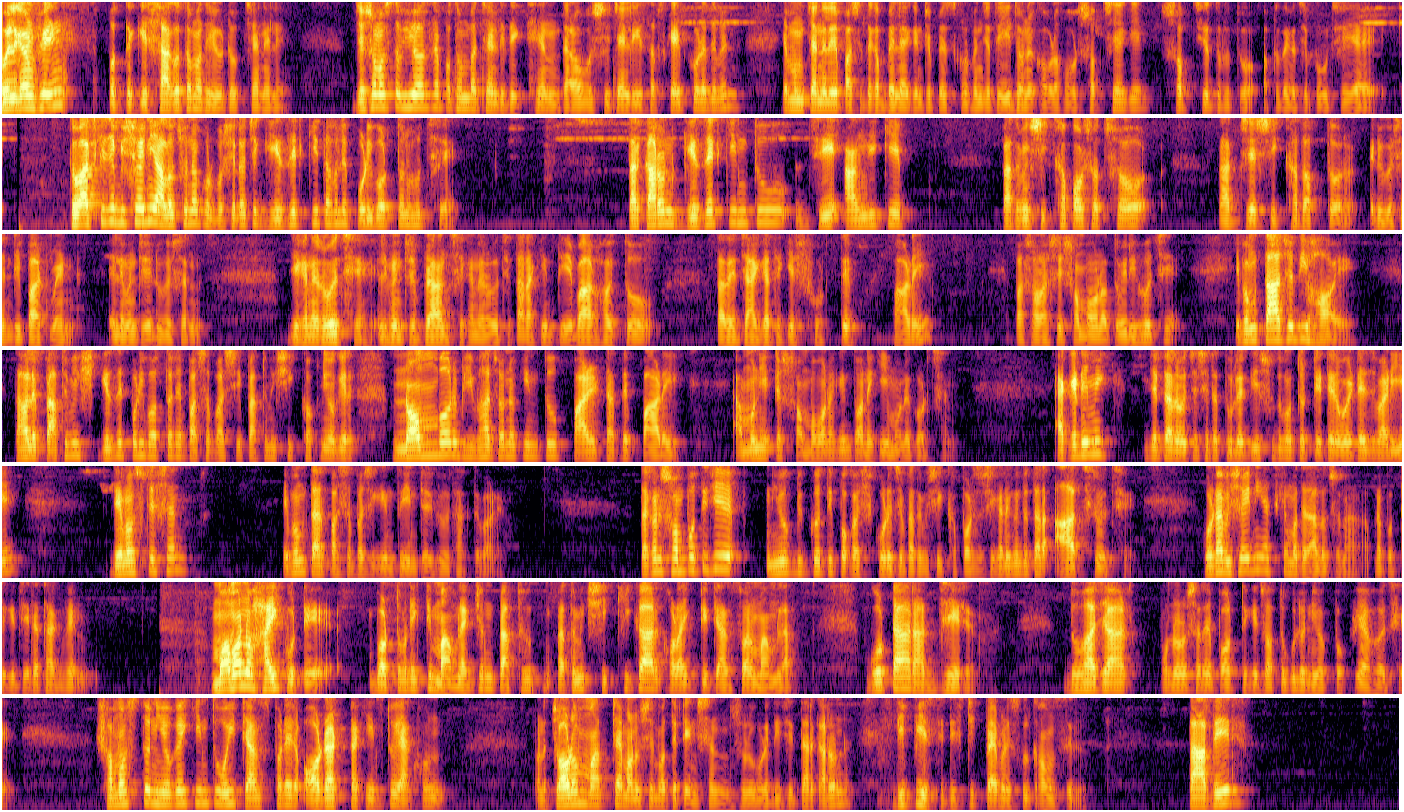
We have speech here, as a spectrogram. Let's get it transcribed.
Welcome friends, প্রত্যেককে স্বাগত আমাদের ইউটিউব চ্যানেলে। যে সমস্ত ভিউয়ার্সরা প্রথমবার চ্যানেলটি দেখছেন, তারা অবশ্যই চ্যানেলটিকে সাবস্ক্রাইব করে দেবেন এবং চ্যানেলের পাশে থাকা বেল আইকনটি প্রেস করবেন যাতে এই ধরনের খবরাখবর সবচেয়ে আগে, সবচেয়ে দ্রুত আপনাদের কাছে পৌঁছে যায়। তো আজকে যে বিষয় নিয়ে আলোচনা করব, সেটা হচ্ছে গেজেট কি তাহলে পরিবর্তন হচ্ছে? তার কারণ গেজেট কিন্তু যে আঙ্গিকে প্রাথমিক শিক্ষা পর্ষদ সহ রাজ্যের শিক্ষা দপ্তর, এডুকেশন ডিপার্টমেন্ট এলিমেন্টারি এডুকেশন যেখানে রয়েছে এলিমেন্টারি ব্রাঞ্চ সেখানে রয়েছে, তারা কিন্তু এবার হয়তো তাদের জায়গা থেকে সরতে পারে বা সরাসরি সম্ভাবনা তৈরি হয়েছে। এবং তা যদি হয়, তাহলে প্রাথমিক গেজেট পরিবর্তনের পাশাপাশি প্রাথমিক শিক্ষক নিয়োগের নম্বর বিভাজনও কিন্তু পাল্টাতে পারে, এমনই একটা সম্ভাবনা কিন্তু অনেকেই মনে করছেন। অ্যাকাডেমিক যেটা রয়েছে সেটা তুলে দিয়ে শুধুমাত্র টেটের ওয়েটেজ বাড়িয়ে ডেমনস্ট্রেশন এবং তার পাশাপাশি কিন্তু ইন্টারভিউ থাকতে পারে। তার তখন সম্প্রতি যে নিয়োগ বিজ্ঞপ্তি প্রকাশ করেছে প্রাথমিক শিক্ষা পর্ষদ, সেখানে কিন্তু তার আজ রয়েছে। গোটা বিষয় নিয়ে আজকে আমাদের আলোচনা। আপনার প্রত্যেকে জেনে থাকবেন। মহামান্য হাইকোর্টে বর্তমানে একটি মামলা, একজন প্রাথমিক প্রাথমিক শিক্ষিকার করা একটি ট্রান্সফার মামলা গোটা রাজ্যের দু হাজার পনেরো সালের পর থেকে যতগুলো নিয়োগ প্রক্রিয়া হয়েছে, সমস্ত নিয়োগেই কিন্তু ওই ট্রান্সফারের অর্ডারটা কিন্তু এখন মানে চরম মাত্রায় মানুষের মধ্যে টেনশন শুরু করে দিয়েছে। তার কারণ DPSC district primary school council তাদের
